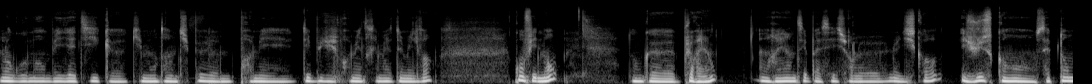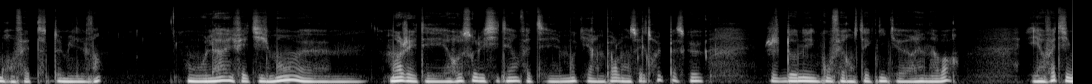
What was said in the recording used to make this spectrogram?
l'engouement médiatique euh, qui monte un petit peu le début du premier trimestre 2020, confinement. Donc, euh, plus rien. Rien ne s'est passé sur le, le Discord. Jusqu'en septembre, en fait, 2020, où là, effectivement, euh, moi, j'ai été ressollicité. En fait, c'est moi qui ai un peu relancé le truc parce que je donnais une conférence technique, euh, rien à voir. Et en fait, ils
